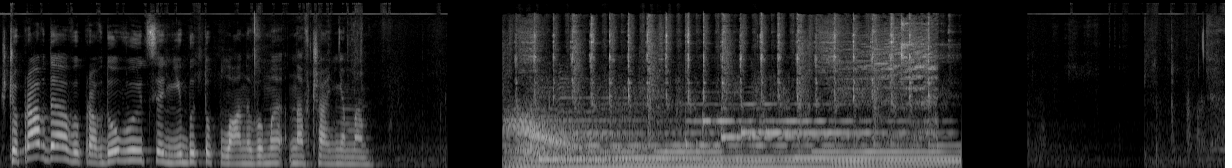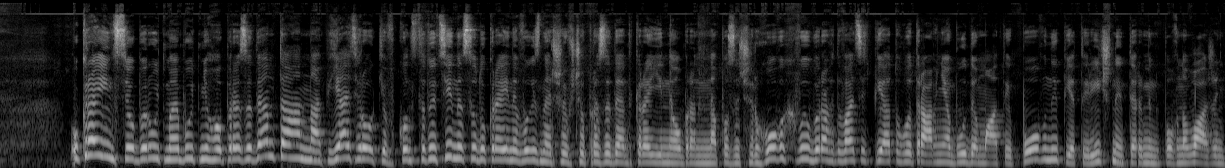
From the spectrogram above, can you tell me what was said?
Щоправда, виправдовуються нібито плановими навчаннями. Українці оберуть майбутнього президента на 5 років. Конституційний суд України визначив, що президент країни, обраний на позачергових виборах 25 травня, буде мати повний п'ятирічний термін повноважень.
